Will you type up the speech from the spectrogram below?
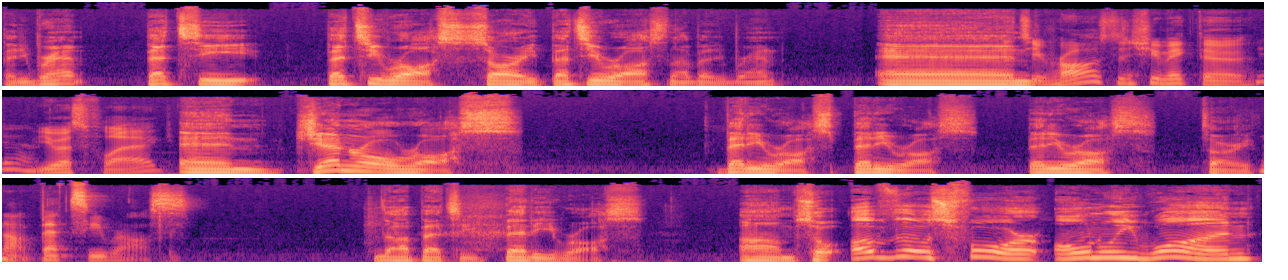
Betty Brant? Betsy Betsy Ross. Sorry, Betsy Ross, not Betty Brant. And Betsy Ross didn't she make the Yeah. U.S. flag? and General Ross. Betty Ross. Betty Ross. Betty Ross. Sorry, Not Betsy Ross. not Betsy. Betty Ross. Um, so of those four, only one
